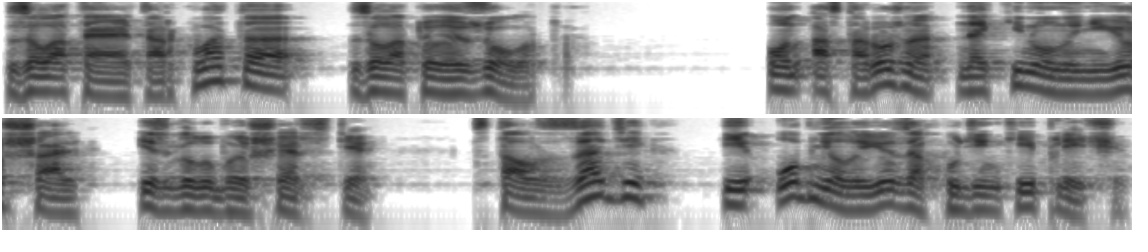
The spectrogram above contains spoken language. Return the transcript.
Золотая Тарквата – золотое золото. Он осторожно накинул на нее шаль из голубой шерсти, стал сзади и обнял ее за худенькие плечи.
